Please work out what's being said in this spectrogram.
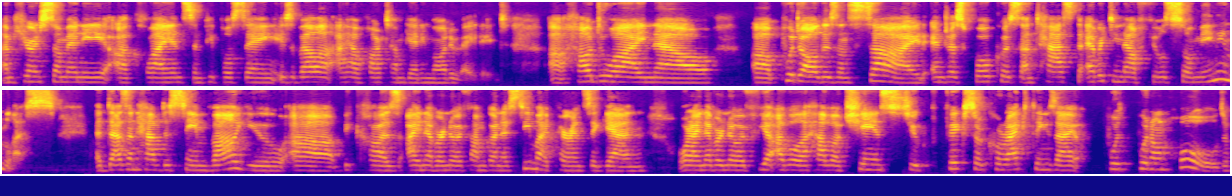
I'm hearing so many uh, clients and people saying, Isabella, I have a hard time getting motivated. Uh, how do I now uh, put all this aside and just focus on tasks, everything now feels so meaningless. It doesn't have the same value uh, because I never know if I'm going to see my parents again, or I never know if yeah, I will have a chance to fix or correct things I put put on hold,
